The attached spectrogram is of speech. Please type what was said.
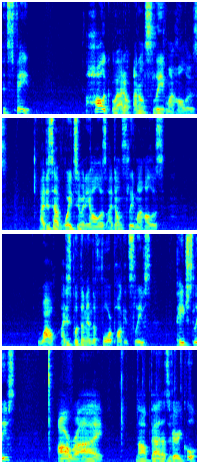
It's Fate. Holo. Wait, I don't. I don't sleeve my hollows. I just have way too many hollows. I don't sleeve my hollows. Wow, I just put them in the four pocket sleeves, page sleeves. All right, not bad. That's very cool.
